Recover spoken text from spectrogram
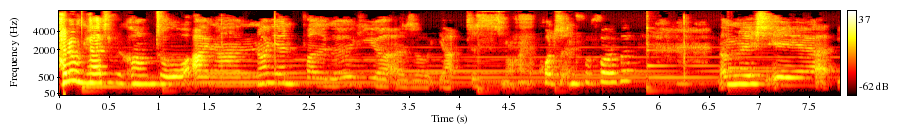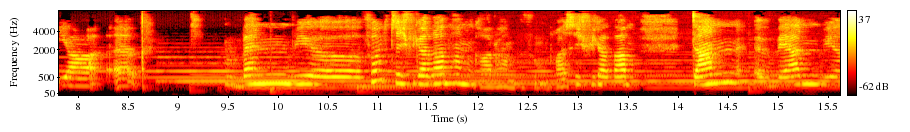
Hallo und herzlich willkommen zu einer neuen Folge hier. Also ja, das ist noch eine kurze Infofolge. Nämlich, äh, ja, äh, wenn wir 50 Wiedergaben haben, gerade haben wir 35 Wiedergaben, dann äh, werden wir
